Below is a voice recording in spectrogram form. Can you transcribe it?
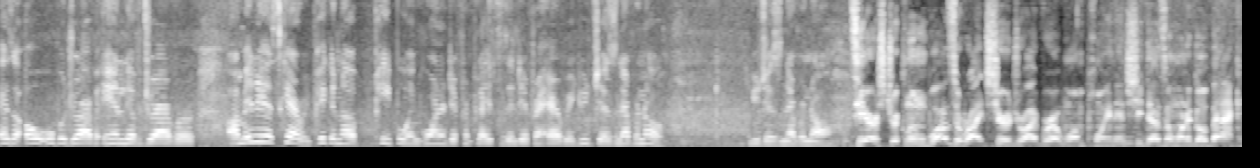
As an old Uber driver and Lyft driver, um, it is scary picking up people and going to different places in different areas. You just never know. You just never know. Tiara Strickland was a rideshare driver at one point, and she doesn't want to go back,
